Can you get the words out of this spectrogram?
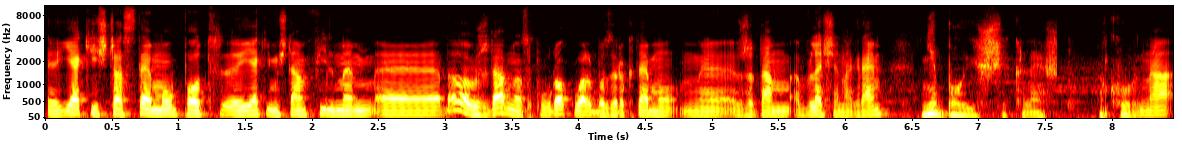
Yy, Jakiś czas temu pod yy, jakimś tam filmem, e, no już dawno, z pół roku albo z rok temu, że tam w lesie nagrałem, nie boisz się klesz. No kurna,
